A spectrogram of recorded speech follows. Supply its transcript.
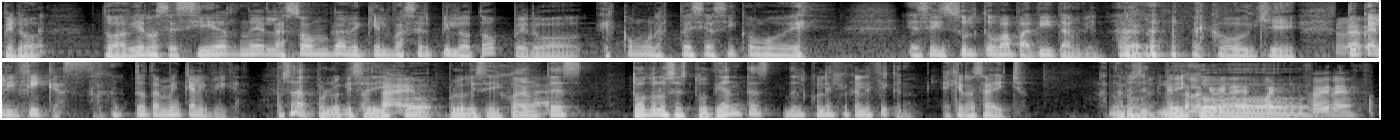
Pero todavía no se cierne la sombra de que él va a ser piloto, pero es como una especie así como de... Ese insulto va para ti también. Claro. Es como que tú Claro. calificas, tú también calificas. O sea, por lo que se No dijo, por lo que se dijo Claro. antes, todos los estudiantes del colegio califican. Es que no se ha dicho. No, pues, lo Eso es lo que viene dijo- después. Eso viene después.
